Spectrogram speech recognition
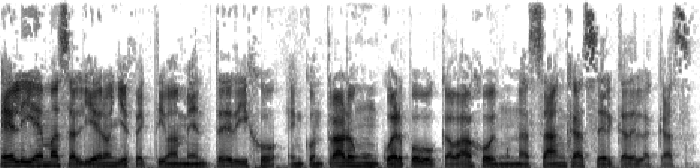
Él y Emma salieron y efectivamente, dijo, encontraron un cuerpo boca abajo en una zanja cerca de la casa.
